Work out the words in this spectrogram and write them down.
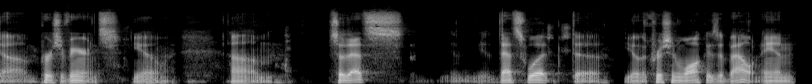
um, perseverance. You know, um, so that's that's what the you know the Christian walk is about, and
